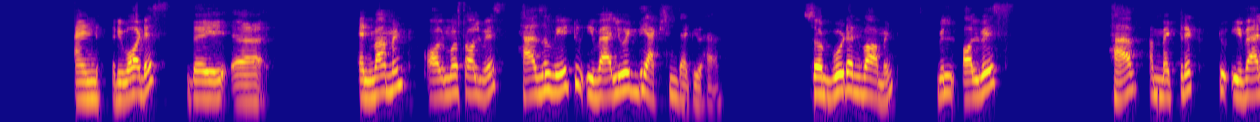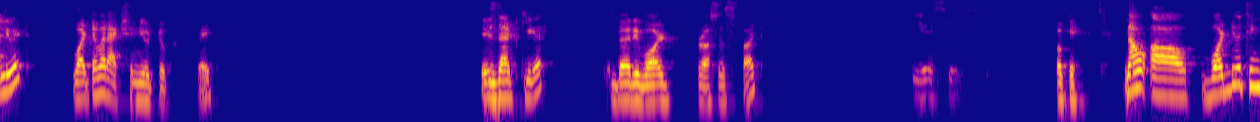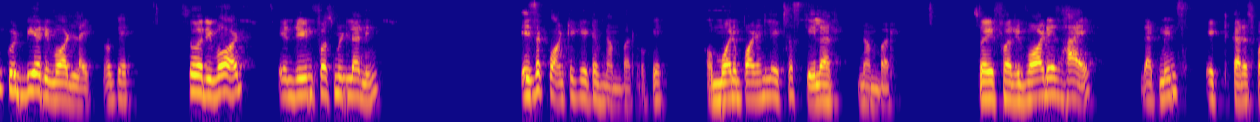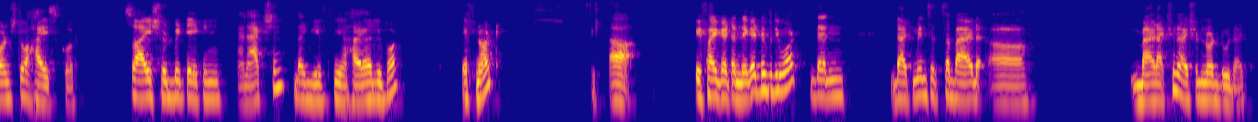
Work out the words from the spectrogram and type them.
And reward is the uh, environment almost always has a way to evaluate the action that you have. So a good environment will always have a metric to evaluate whatever action you took, right? Is that clear? The reward process part. Yes, yes. Okay. Now, uh, what do you think could be a reward like? Okay. So reward in reinforcement learning is a quantitative number, okay? Or more importantly, it's a scalar number. So if a reward is high, that means it corresponds to a high score. So I should be taking an action that gives me a higher reward. If not, uh, if I get a negative reward, then that means it's a bad uh, bad action. I should not do that.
